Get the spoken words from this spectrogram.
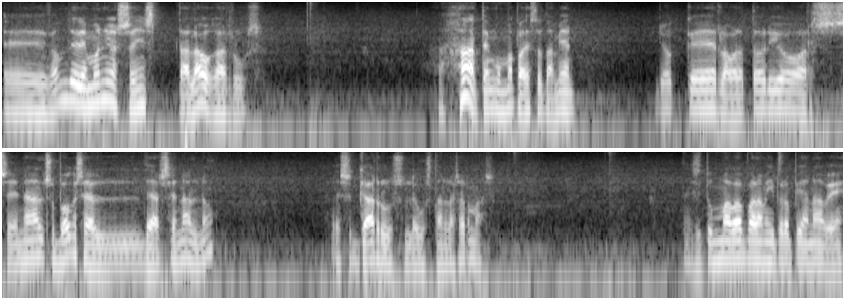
Eh, ¿Dónde demonios se ha instalado Garrus? Ajá, tengo un mapa de esto también. Joker, laboratorio, arsenal. Supongo que sea el de arsenal, ¿no? Es Garrus, le gustan las armas. Necesito un mapa para mi propia nave.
